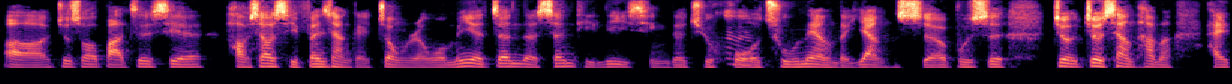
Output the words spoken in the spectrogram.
呃，就说把这些好消息分享给众人，我们也真的身体力行的去活出那样的样式，而不是就就像他们还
